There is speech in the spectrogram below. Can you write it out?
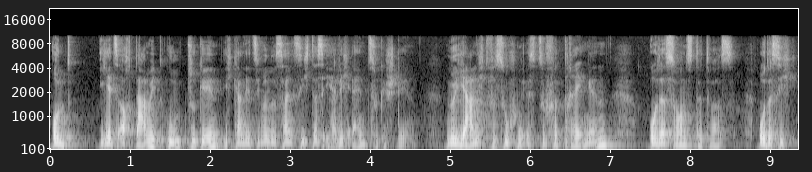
Und jetzt auch damit umzugehen, ich kann jetzt immer nur sagen, sich das ehrlich einzugestehen. Nur ja nicht versuchen, es zu verdrängen oder sonst etwas. Oder sich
